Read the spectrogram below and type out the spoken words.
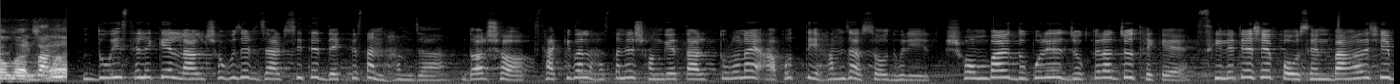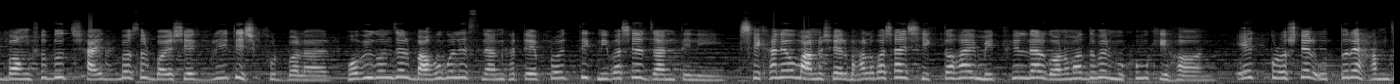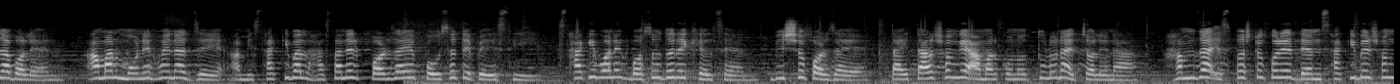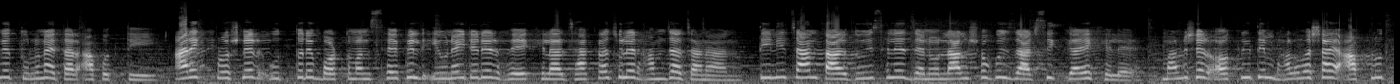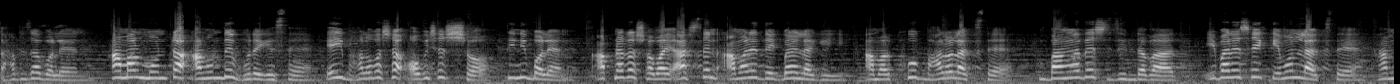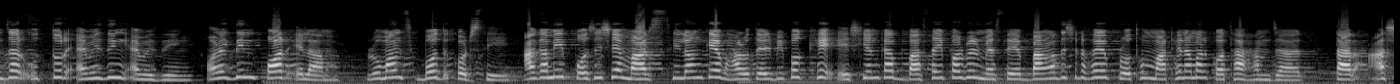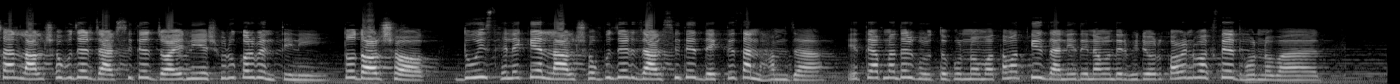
দুই ছেলেকে লাল সবুজের জার্সিতে দেখতে চান হামজা। দর্শক সাকিব আল হাসানের সঙ্গে তার তুলনায় আপত্তি হামজা চৌধুরীর। সোমবার দুপুরে যুক্তরাজ্য থেকে সিলেটে এসে পৌঁছেন বাংলাদেশি বংশোদ্ভূত ষাট বছর বয়সী এক ব্রিটিশ ফুটবলার। হবিগঞ্জের বাহুবলী স্নানঘাটে পৈতৃক নিবাসে যান তিনি। সেখানেও মানুষের ভালোবাসায় সিক্ত হয় মিডফিল্ডার গণমাধ্যমের মুখোমুখি হন। এক প্রশ্নের উত্তরে হামজা বলেন, আমার মনে হয় না যে আমি সাকিব আল হাসানের পর্যায়ে পৌঁছাতে পেরেছি। সাকিব অনেক বছর ধরে খেলছেন বিশ্ব পর্যায়ে, তাই তার সঙ্গে আমার কোনো তুলনায় চলে না। হামজা স্পষ্ট করে দেন সাকিবের সঙ্গে তুলনায় তার আপত্তি। আরেক প্রশ্নের উত্তরে বর্তমান সেফিল্ড ইউনাইটেডের হয়ে খেলা ঝাঁকড়া চুলের হামজা জানান, তিনি চান তার দুই ছেলে যেন লাল সবুজ জার্সি গায়ে খেলে। মানুষের অকৃত্রিম ভালোবাসায় আপ্লুত হামজা বলেন, আমার মনটা আনন্দে ভরে গেছে। এই ভালোবাসা অবিশ্বাস্য। তিনি বলেন, আপনারা সবাই আসছেন আমারে দেখবার লাগি। আমার খুব ভালো লাগছে। বাংলাদেশ জিন্দাবাদ। এবারে সে কেমন লাগছে? হামজার উত্তর অ্যামেজিং অ্যামেজিং। অনেকদিন পর এলাম। রোমান্স বোধ করছি। আগামী পঁচিশে মার্চ শ্রীলঙ্কে ভারতের বিপক্ষে এশিয়ান কাপ বাছাই পর্বের ম্যাচে বাংলাদেশের হয়ে প্রথম মাঠে নামার কথা হামজার। তার আশা লাল সবুজের জার্সিতে জয় নিয়ে শুরু করবেন তিনি। তো দর্শক দুই ছেলেকে লাল সবুজের জার্সিতে দেখতে চান হামজা। এতে আপনাদের গুরুত্বপূর্ণ মতামত কি জানিয়ে দিন আমাদের ভিডিওর কমেন্ট বক্সে। ধন্যবাদ।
